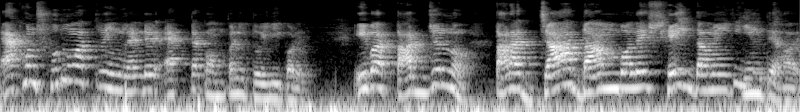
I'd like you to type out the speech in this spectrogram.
এখন শুধুমাত্র ইংল্যান্ডের একটা কোম্পানি তৈরি করে। এবার তার জন্য তারা যা দাম বলে সেই দামেই কিনতে হয়।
